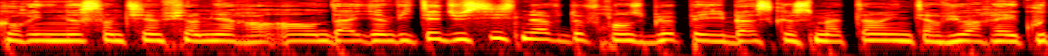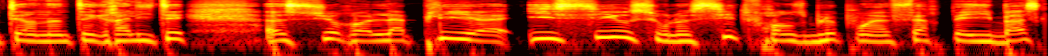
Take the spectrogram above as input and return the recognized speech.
Corinne Innocenti, infirmière à Andaille, invitée du 6-9 de France Bleu Pays Basque ce matin, interview à réécouter en intégralité sur l'appli euh, ici ou sur le site francebleu.fr Pays Basque.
